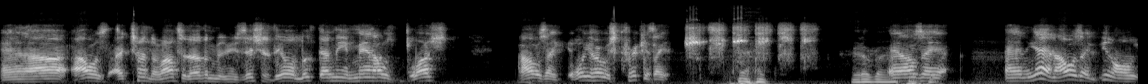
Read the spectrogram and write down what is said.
And uh, I was, I turned around to the other musicians. They all looked at me, and man, I was blushed. I was like, all you heard was crickets, like, and I was like, and yeah, and I was like, you know,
